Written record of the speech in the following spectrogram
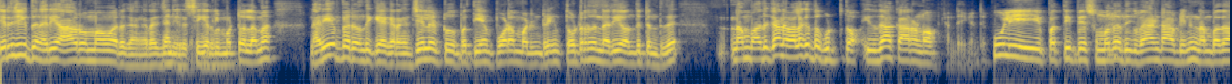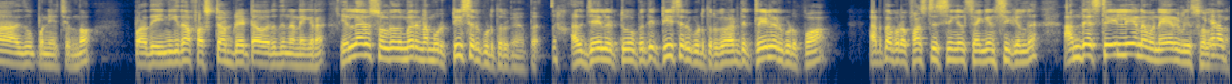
தெரிஞ்சுக்கிட்டு நிறைய ஆர்வமாகவும் இருக்காங்க ரஜினி ரசிகர்கள் மட்டும் இல்லாமல் நிறைய பேர் வந்து கேட்குறாங்க ஜெயிலர் டூ பற்றி ஏன் போட மாட்டேன்றீங்க தொடர்ந்து நிறைய வந்துட்டு இருந்தது. நம்ம அதுக்கான விளக்கத்தை கொடுத்துட்டோம். இதுதான் காரணம். கூலி பற்றி பேசும்போது அதுக்கு வேண்டாம் அப்படின்னு நம்ம தான் இது பண்ணி வச்சுருந்தோம். இப்போ அது இன்னைக்கு தான் ஃபர்ஸ்ட் அப்டேட்டாக வருதுன்னு நினைக்கிறேன். எல்லாரும் சொல்கிறது மாதிரி நம்ம ஒரு டீசர் கொடுத்துருக்கோம் இப்போ. அது ஜெயிலர் டூவை பற்றி டீசர் கொடுத்துருக்கோம். அடுத்து ட்ரெய்லர் கொடுப்போம். அடுத்த அப்புறம் ஃபர்ஸ்ட் சிங்கிள் செகண்ட் சிங்கிள்னு அந்த ஸ்டைல்லே நம்ம நேர்களுக்கு சொல்லலாம்.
